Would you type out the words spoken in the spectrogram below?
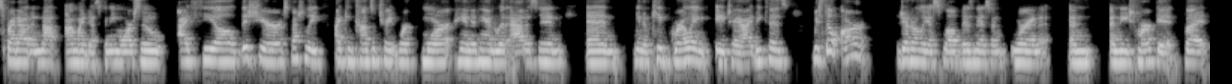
spread out and not on my desk anymore. So I feel this year, especially, I can concentrate, work more hand in hand with Addison and, you know, keep growing HAI because we still are generally a small business and we're in a, a niche market, but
